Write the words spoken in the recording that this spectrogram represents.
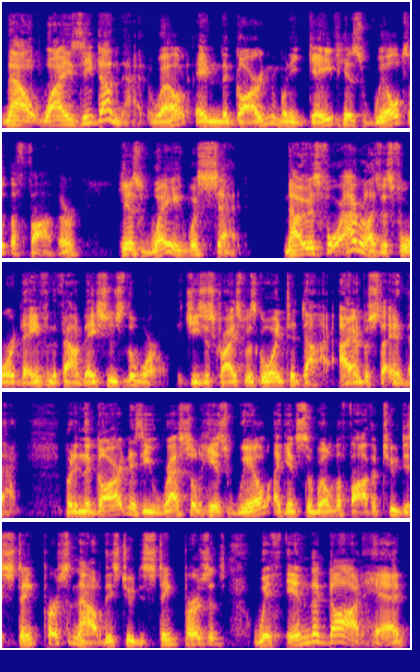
Now, why has he done that? Well, in the garden, when he gave his will to the Father, his way was set. Now it was for I realize it was foreordained from the foundations of the world that Jesus Christ was going to die. I understand that. But in the garden, as he wrestled his will against the will of the Father, two distinct personalities, two distinct persons within the Godhead,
